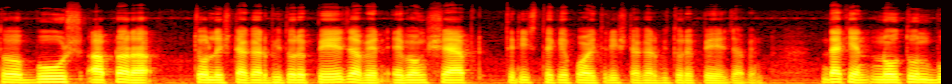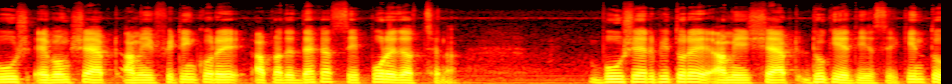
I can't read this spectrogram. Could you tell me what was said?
তো বুশ আপনারা চল্লিশ টাকার ভিতরে পেয়ে যাবেন এবং শ্যাফট তিরিশ থেকে পঁয়ত্রিশ টাকার ভিতরে পেয়ে যাবেন। দেখেন, নতুন বুশ এবং শ্যাফট আমি ফিটিং করে আপনাদের দেখাচ্ছি, পড়ে যাচ্ছে না। বুশের ভিতরে আমি শ্যাফট ঢুকিয়ে দিয়েছি, কিন্তু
